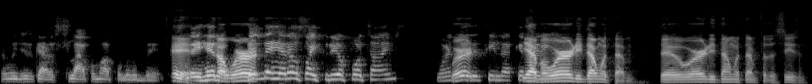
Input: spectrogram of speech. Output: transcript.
then we just gotta slap them up a little bit. Hey, they hit no, us. Didn't they hit us like three or four times? Weren't We're- they the team that Yeah, but we're already done with them. They were already done with them for the season.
